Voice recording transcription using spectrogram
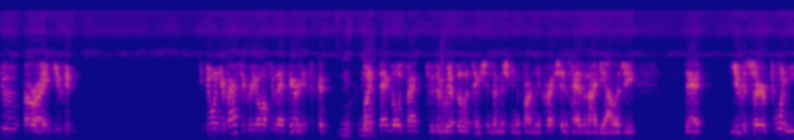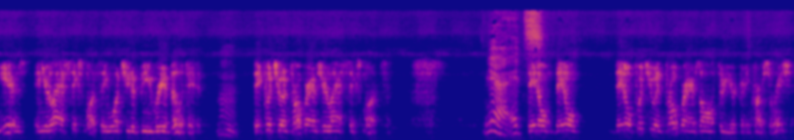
you all right? You could doing your bachelor's degree all through that period. Yeah. But that goes back to the rehabilitation. The Michigan Department of Corrections has an ideology that you could serve 20 years in your last six months. They want you to be rehabilitated. Mm. They put you in programs your last six months. Yeah, it's. They don't. They don't. They don't put you in programs all through your incarceration.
